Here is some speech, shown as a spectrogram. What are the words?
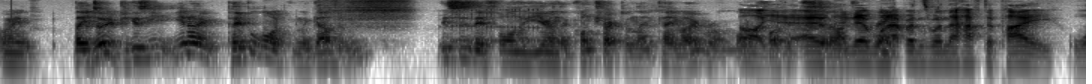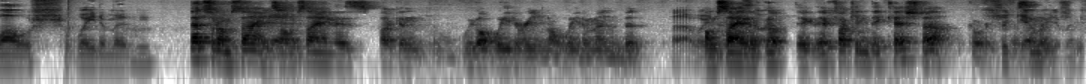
I mean, they do because you, you know people like McGovern. This is their final year on the contract when they came over on. Oh, yeah. And, and then what happens when they have to pay Walsh, Wiedemann? That's what I'm saying. So I'm saying there's fucking we got Weeder in, not Weederman, but Uh, I'm Wiedemann, saying they've got they're, they're fucking they're cashed up. Corey. Should That's get I'm Wiedemann.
